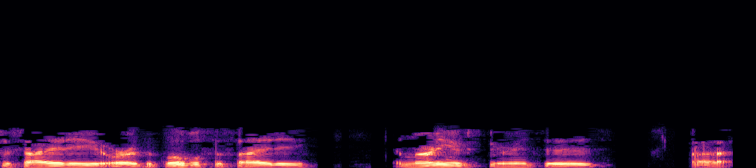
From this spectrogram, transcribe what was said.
society or the global society in learning experiences uh,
